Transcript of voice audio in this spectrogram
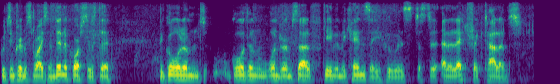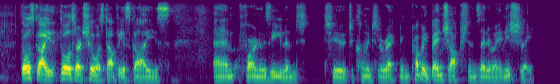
which is incredibly surprising. And then, of course, there's the the golden golden wonder himself, Damian McKenzie, who is just a, an electric talent. Those guys, those are two most obvious guys um, for New Zealand to to come into the reckoning. Probably bench options anyway initially,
